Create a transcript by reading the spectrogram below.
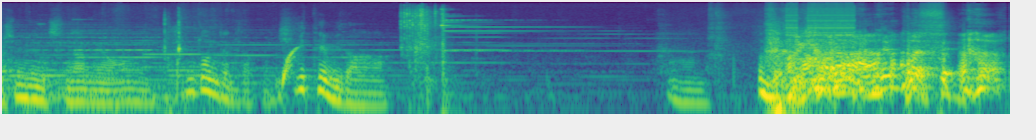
50년 지나면 큰돈 된다고. 희귀템이다. 음. 안될 것 같아.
